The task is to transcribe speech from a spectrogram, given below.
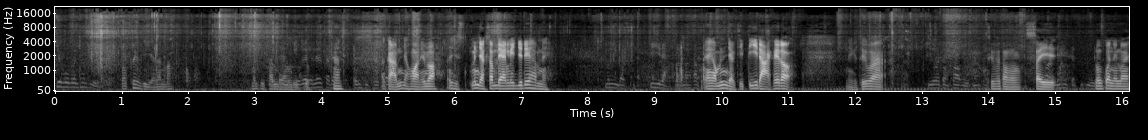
ชื่อว่าเป็นท่านผีต้องเพื่อนดีอันนั้นปะมันสีสันแดงดีอยู่อากาศมันอยากหอนเห็นป่ะมันสิมันอยากสำแดงดีอยู่เด้ครับเนี่ยมันแบบตีดักเลยนะครับไงครับมันอยากสิตีดากได้หรอกนี่ก็ถือว่าที่ว่าต้องเข้าอูดนะถือว่าต้องใส่ลงก้นอย่างน้อย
